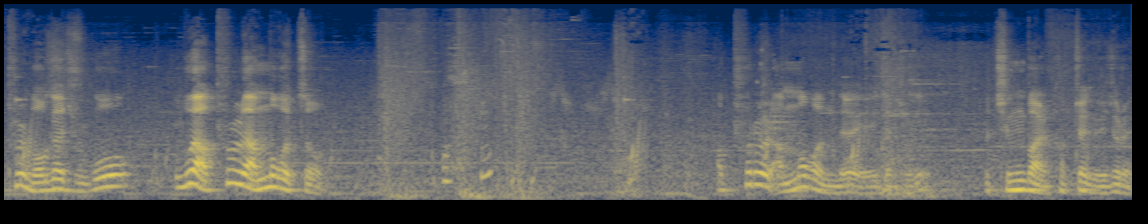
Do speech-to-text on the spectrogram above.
풀 먹여주고. 어, 뭐야 풀을 안 먹었죠? 아 풀을 안 먹었는데 이 자식이? 증발. 갑자기 왜 저래?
